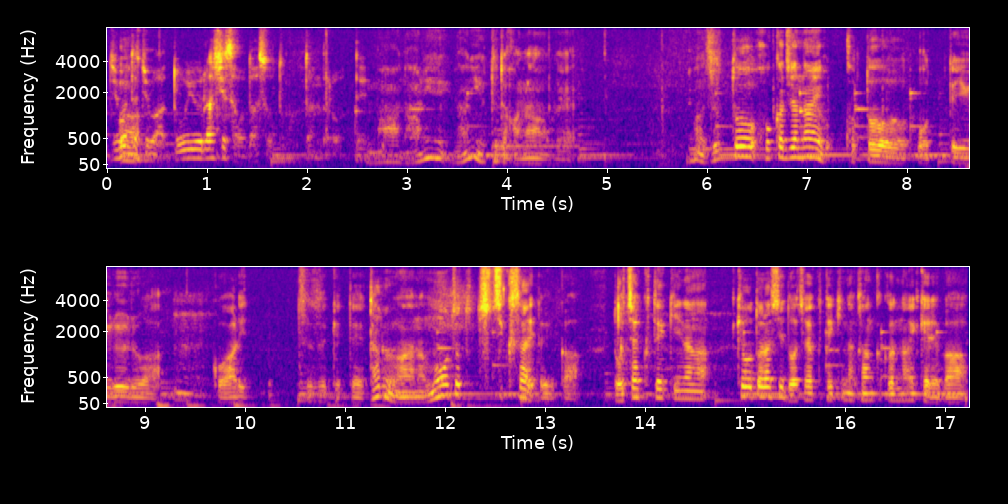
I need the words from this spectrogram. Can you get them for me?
自分たちはどういうらしさを出そうと思ったんだろうって。まあ何何言ってたかな俺、まあ、ずっと他じゃないことをっていうルールはうん。こうあり続けて多分あのもうちょっと土臭いというか土着的な京都らしい土着的な感覚がなければ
